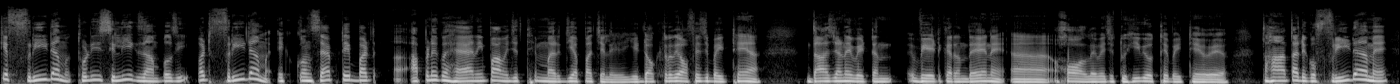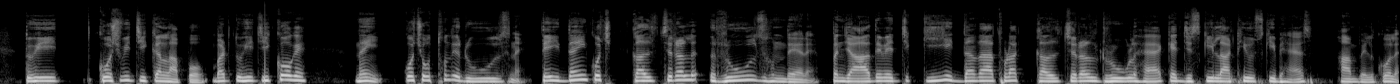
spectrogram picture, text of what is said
ਕਿ ਫਰੀडम ਥੋੜੀ ਜਿਹੀ ਸਿਲੀ ਐਗਜ਼ਾਮਪਲ ਸੀ ਬਟ ਫਰੀडम ਇੱਕ ਕਨਸੈਪਟ ਹੈ ਬਟ ਆਪਣੇ ਕੋਲ ਹੈ ਨਹੀਂ, ਭਾਵੇਂ ਜਿੱਥੇ ਮਰਜ਼ੀ ਆਪਾਂ ਚਲੇ ਜਾਈਏ। ਡਾਕਟਰ ਦੇ ਆਫਿਸ 'ਚ ਬੈਠੇ ਆ 10 ਜਣੇ ਵੇਟਨ ਵੇਟ ਕਰਨ ਦੇ ਨੇ ਹਾਲ ਦੇ ਵਿੱਚ, ਤੁਸੀਂ ਵੀ ਉੱਥੇ ਬੈਠੇ ਹੋਏ ਹੋ। ਤਾਂ ਹਾਂ, ਤੁਹਾਡੇ ਕੋਲ ਫਰੀडम ਹੈ, ਤੁਸੀਂ ਕੁਝ ਵੀ ਚੀਕਣ ਲਾਪੋ ਬਟ ਤੁਸੀਂ ਚੀਕੋਗੇ? ਨਹੀਂ ਕੁਝ ਉੱਥੋਂ ਦੇ ਰੂਲਸ ਨੇ ਤੇ ਇਦਾਂ ਹੀ ਕੁਝ ਕਲਚਰਲ ਰੂਲਸ ਹੁੰਦੇ ਨੇ। ਪੰਜਾਬ ਦੇ ਵਿੱਚ ਕੀ ਇਦਾਂ ਦਾ ਥੋੜਾ ਕਲਚਰਲ ਰੂਲ ਹੈ ਕਿ ਜਿਸ ਕੀ ਲਾਠੀ ਉਸ ਕੀ ਭੈਂਸ? ਹਾਂ, ਬਿਲਕੁਲ।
